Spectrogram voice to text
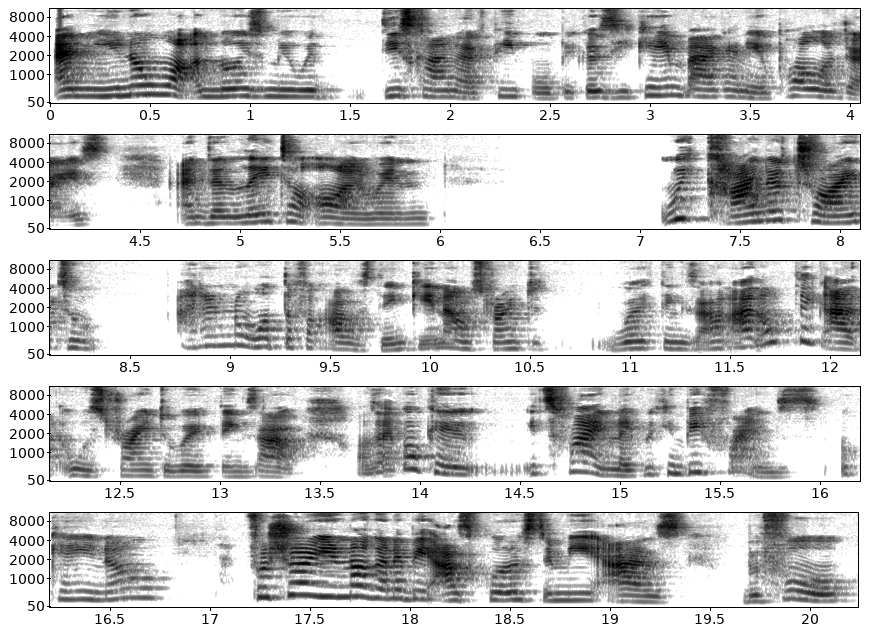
And you know what annoys me with these kind of people because he came back and he apologized, and then later on when we kind of tried to I don't know what the fuck I was thinking. I was trying to work things out. I don't think I was trying to work things out. I was like, okay, it's fine. Like we can be friends. Okay, you know, for sure you're not gonna be as close to me as before.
